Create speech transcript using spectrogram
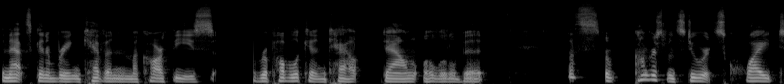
And that's going to bring Kevin McCarthy's Republican count down a little bit. That's, uh, Congressman Stewart's quite,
